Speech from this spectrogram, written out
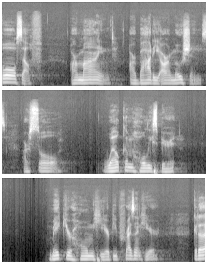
full self, our mind, our body, our emotions, our soul. Welcome, Holy Spirit. Make your home here, be present here. God,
